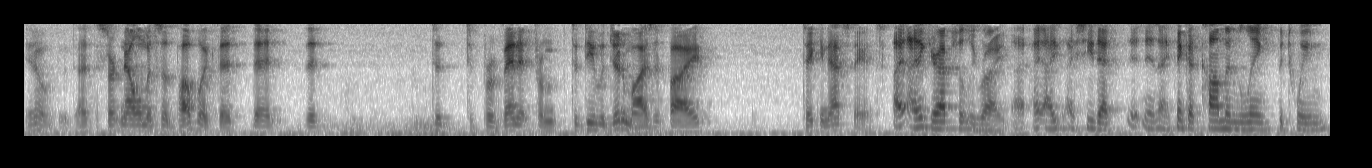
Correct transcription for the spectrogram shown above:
you know uh, certain elements of the public that that that to, to prevent it from to delegitimize it by taking that stance. I, I think you're absolutely right. I, I, I see that, and I think a common link between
